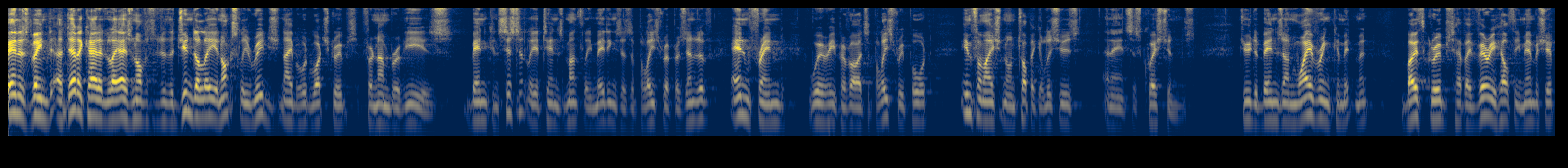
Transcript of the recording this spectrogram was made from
Ben has been a dedicated liaison officer to the Jindalee and Oxley Ridge neighbourhood watch groups for a number of years. Ben consistently attends monthly meetings as a police representative and friend where he provides a police report, information on topical issues and answers questions. Due to Ben's unwavering commitment, both groups have a very healthy membership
